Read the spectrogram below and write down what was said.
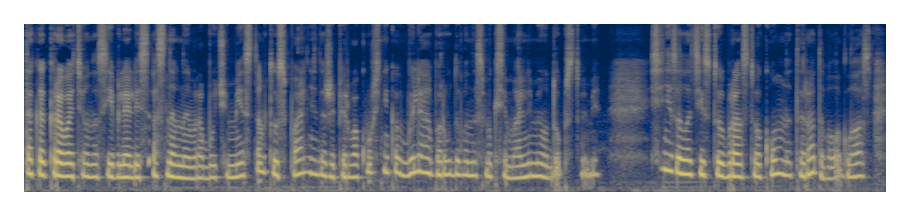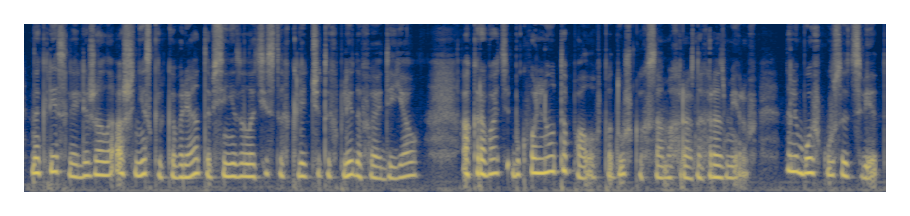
так как кровати у нас являлись основным рабочим местом, то спальни даже первокурсников были оборудованы с максимальными удобствами. Сине-золотистое убранство комнаты радовало глаз, на кресле лежало аж несколько вариантов сине-золотистых клетчатых пледов и одеял, а кровать буквально утопала в подушках самых разных размеров – на любой вкус и цвет.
